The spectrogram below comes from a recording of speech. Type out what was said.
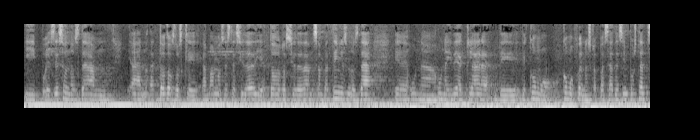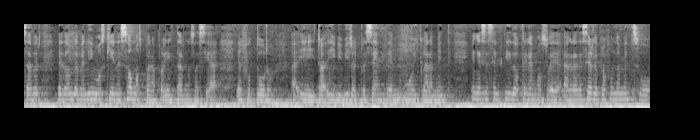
y pues eso nos da mm, a, todos los que amamos esta ciudad y a todos los ciudadanos zambateños, nos da eh, una, una, idea clara de, de, cómo, cómo fue nuestro pasado. Es importante saber de dónde venimos, quiénes somos para proyectarnos hacia el futuro ah, y, y vivir el presente muy claramente. En ese sentido, queremos eh, agradecerle profundamente su,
